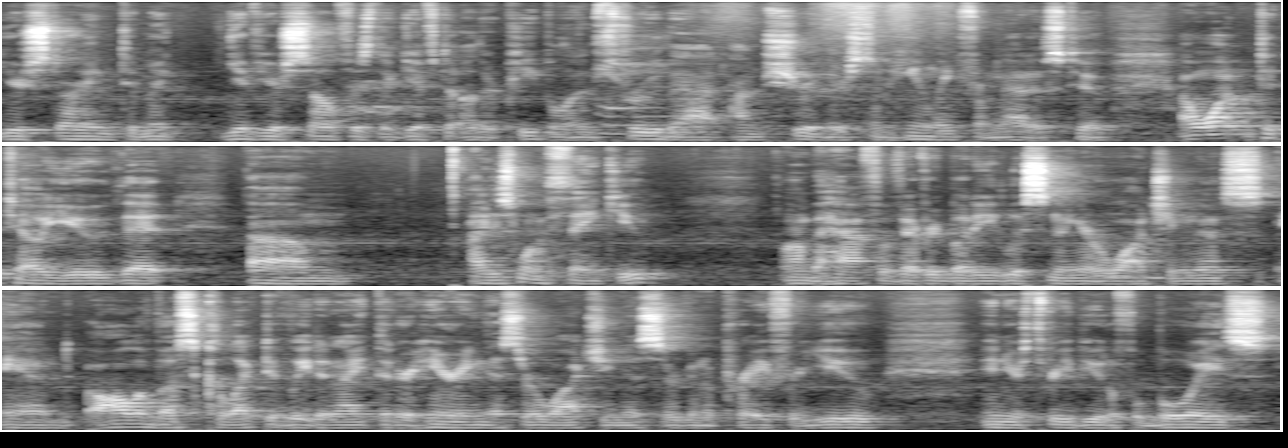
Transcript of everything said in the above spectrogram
you're starting to make give yourself as the gift to other people, and through that, I'm sure there's some healing from that as too. I want to tell you that um, I just want to thank you on behalf of everybody listening or watching this, and all of us collectively tonight that are hearing this or watching this are going to pray for you and your three beautiful boys,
